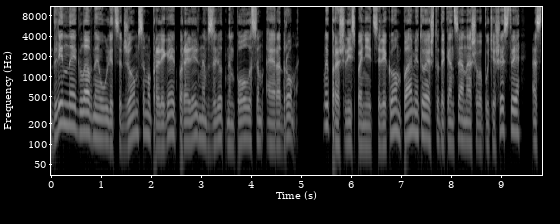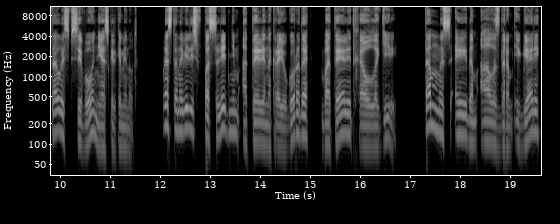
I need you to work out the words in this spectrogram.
Длинная главная улица Джомсома пролегает параллельно взлетным полосам аэродрома. Мы прошлись по ней целиком, памятуя, что до конца нашего путешествия осталось всего несколько минут. Мы остановились в последнем отеле на краю города, в отеле Тхаулагири. Там мы с Эйдом, Алласдером и Гарри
